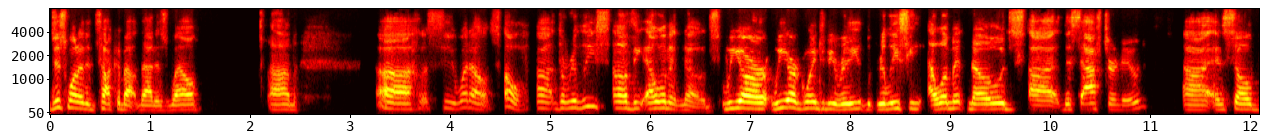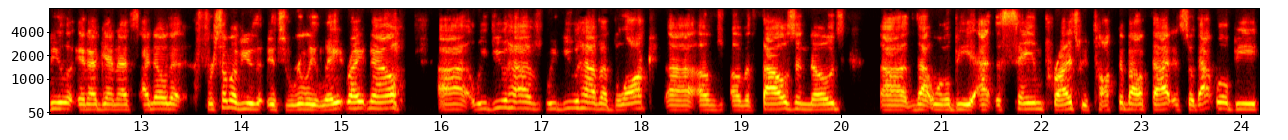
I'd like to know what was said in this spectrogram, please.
just wanted to talk about that as well. Um, uh, let's see what else. Oh, uh, the release of the element nodes. We are we are going to be re releasing element nodes uh, this afternoon. Uh, and so be and again, that's I know that for some of you it's really late right now. Uh, we do have we do have a block uh, of of a thousand nodes uh, that will be at the same price. We've talked about that, and so that will be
